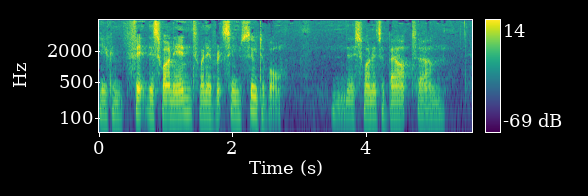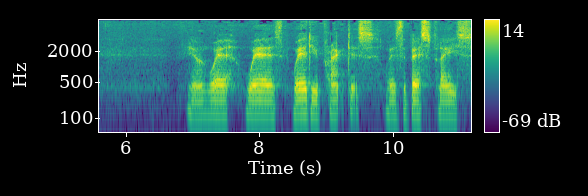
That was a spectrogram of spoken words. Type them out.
you can fit this one in whenever it seems suitable. And this one is about um, you know, where, where's, where do you practice? Where's the best place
